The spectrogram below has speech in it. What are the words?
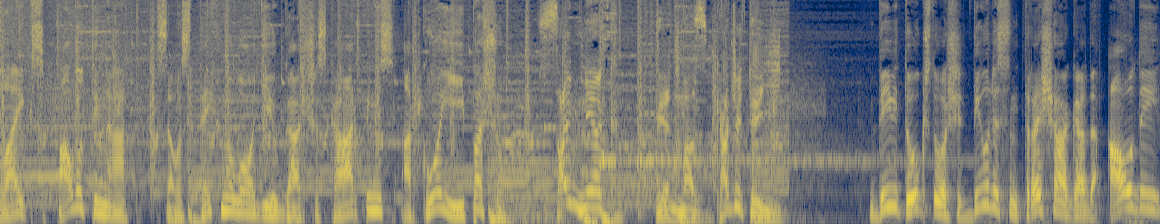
Laiks palutināt savas tehnoloģiju garšas kārpiņas ar ko īpašu. Saimniek, vienmaz gadžetiņu! 2023. gada Audi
